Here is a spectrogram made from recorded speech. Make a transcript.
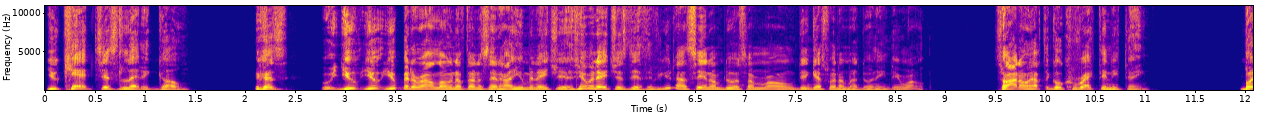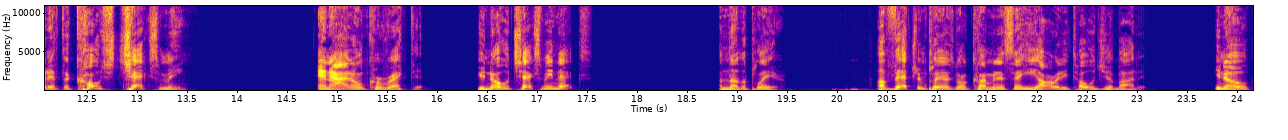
you can't just let it go, because you you you've been around long enough to understand how human nature is. Human nature is this: if you're not saying I'm doing something wrong, then guess what? I'm not doing anything wrong. So I don't have to go correct anything. But if the coach checks me and I don't correct it, you know who checks me next? Another player. A veteran player is going to come in and say, he already told you about it. You know,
